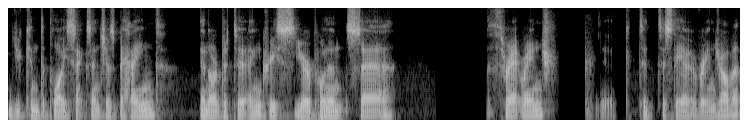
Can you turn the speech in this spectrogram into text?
you can deploy six inches behind in order to increase your opponent's uh, threat range Yeah. to, to stay out of range of it.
